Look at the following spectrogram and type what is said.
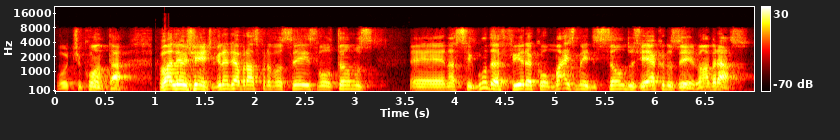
vou te contar. Valeu, gente. Grande abraço para vocês. Voltamos é, na segunda-feira com mais uma edição do GE Cruzeiro. Um abraço.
